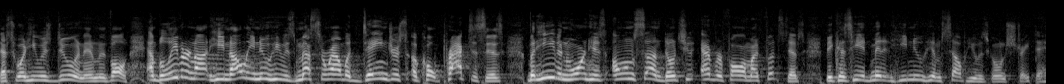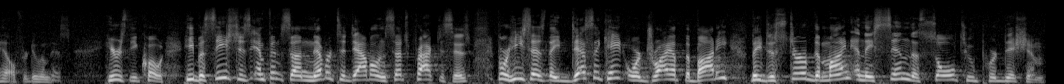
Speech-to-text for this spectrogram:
That's what he was doing and involved. And believe it or not, he not only knew he was messing around with dangerous occult practices, but he even warned his own son, Don't you ever follow my footsteps, because he admitted he knew himself he was going straight to hell for doing this. Here's the quote He beseeched his infant son never to dabble in such practices, for he says they desiccate or dry up the body, they disturb the mind, and they send the soul to perdition.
